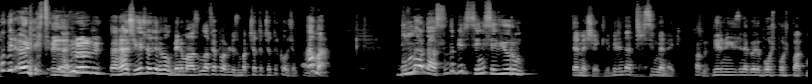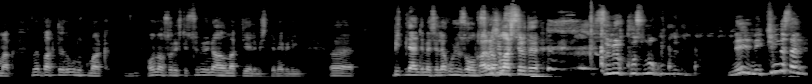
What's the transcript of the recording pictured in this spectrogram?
Bu bir örnektir yani. Bir örnek. Ben her şeyi söylerim oğlum. Benim ağzım laf yapabiliyorsun. Bak çatır çatır konuşuyorum. Evet. Ama bunlar da aslında bir seni seviyorum deme şekli. Birinden tiksinmemek. Tabii. Birinin yüzüne böyle boş boş bakmak. Baktığını unutmak. Ondan sonra işte sümüğünü almak diyelim işte ne bileyim. Ee, bitlendi mesela uyuz oldu. Sana Kardeşim, bulaştırdı. Sümük, kusmuk. Ne, ne, kimle sen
